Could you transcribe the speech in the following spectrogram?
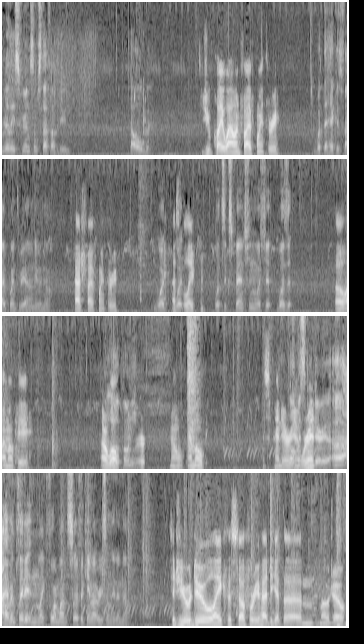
really screwing some stuff up, dude. Dog. Did you play WoW in 5.3? What the heck is 5.3? I don't even know. Patch 5.3. What what Escalation. what's expansion was it? Was it? Oh, MOP. Or well, Pony? no, MOP. It's Pandaria. Oh, Miss we're in. Pandaria. Uh, I haven't played it in like four months, so if it came out recently, then no. Did you do like the stuff where you had to get the um, mojo?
